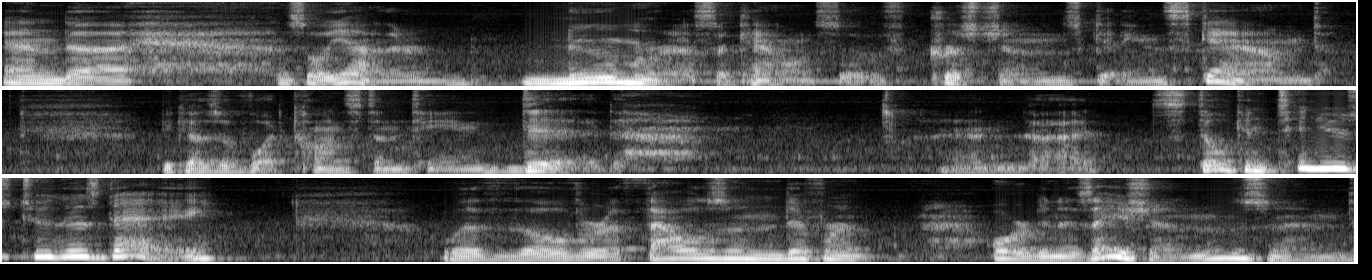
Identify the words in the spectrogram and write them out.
And, uh, and so, yeah, there are numerous accounts of Christians getting scammed because of what Constantine did. And uh, it still continues to this day with over a thousand different organizations and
